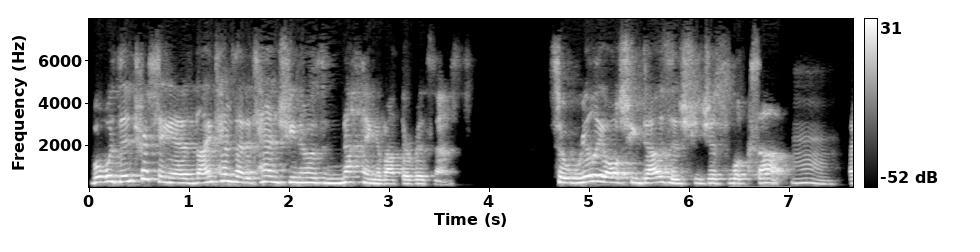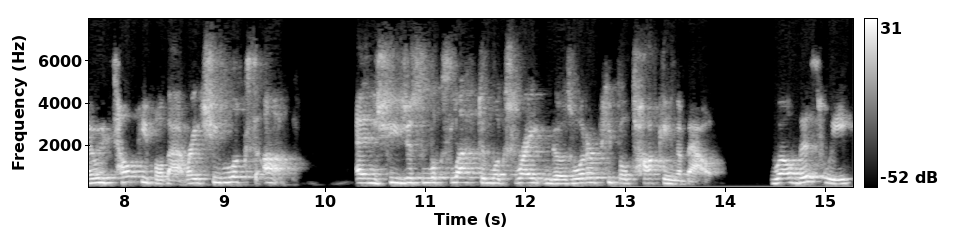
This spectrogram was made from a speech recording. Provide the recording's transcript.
But what's interesting is nine times out of 10, she knows nothing about their business. So really all she does is she just looks up. Mm. I always tell people that, right? She looks up and she just looks left and looks right and goes, what are people talking about? Well, this week,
